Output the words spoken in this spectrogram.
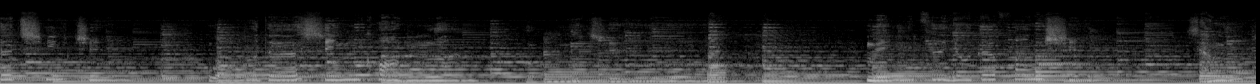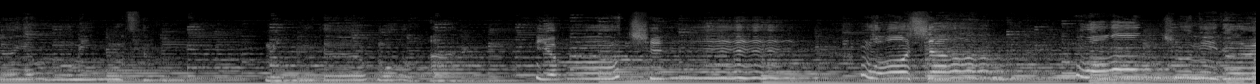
的气质，我的心狂乱不知。你自由的方式，像一个游牧民族，你的我爱幼稚。我想握住你的人，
